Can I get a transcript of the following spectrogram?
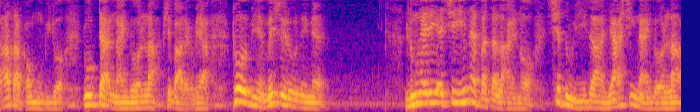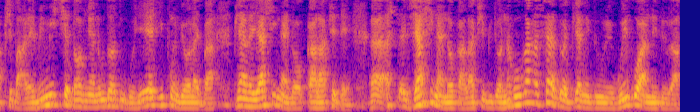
အားသာကောင်းမှုပြီးတော့တိုးတက်နိုင်တော်လာဖြစ်ပါတယ်ခင်ဗျာထို့အပြင်မိတ်ဆွေတို့အနေနဲ့ လူငယ်တွေအခြေရင်းနဲ့ပတ်သက်လာရင်တော့ရှစ်သူကြီးစားရရှိနိုင်တော့လာဖြစ်ပါတယ်မိမိရှစ်သောမြန်လို့သောသူကိုရဲရဲကြီးဖွင့်ပြောလိုက်ပါပြန်လဲရရှိနိုင်တော့ကာလဖြစ်တယ်အဲရရှိနိုင်တော့ကာလဖြစ်ပြီးတော့ငကိုကအဆက်အသွယ်ပြတ်နေသူတွေဝေးကွာနေသူလား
